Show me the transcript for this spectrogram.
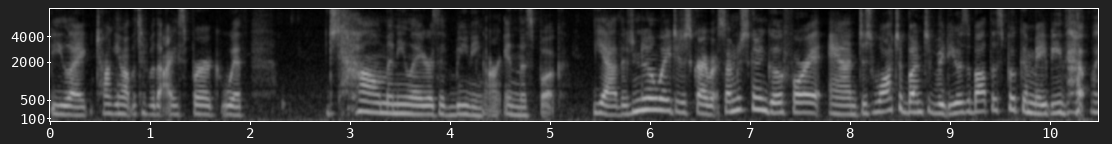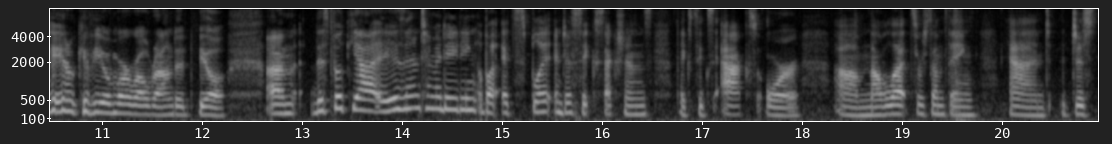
be like talking about the tip of the iceberg with just how many layers of meaning are in this book. Yeah, there's no way to describe it, so I'm just to go for it and just watch a bunch of videos about this book, and maybe that way it'll give you a more well-rounded feel. Um, this book, yeah, it is intimidating, but it's split into six sections, like six acts or um, novelettes or something, and it just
